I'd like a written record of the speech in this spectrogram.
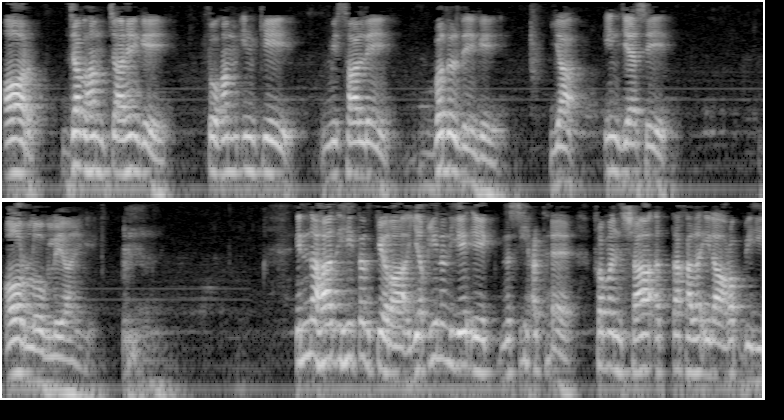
اور جب ہم چاہیں گے تو ہم ان کی مثالیں بدل دیں گے یا ان جیسے اور لوگ لے آئیں گے۔ ان هذه تذکرہ یقینا یہ ایک نصیحت ہے، فمن شاء اتخذ الى ربه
